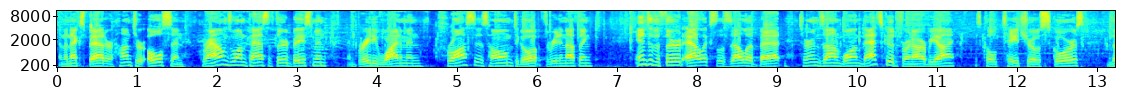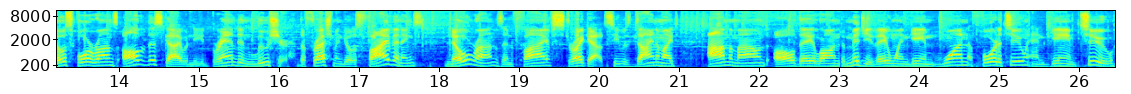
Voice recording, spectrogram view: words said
And the next batter, Hunter Olson, grounds one past the third baseman, and Brady Weideman crosses home to go up three to nothing. Into the third, Alex Lazella bat turns on one. That's good for an RBI as Colt Tatro scores. And those four runs, all that this guy would need. Brandon Lucier, the freshman, goes five innings, no runs, and five strikeouts. He was dynamite on the mound all day long. Bemidji, they win game one, four to two, and game two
